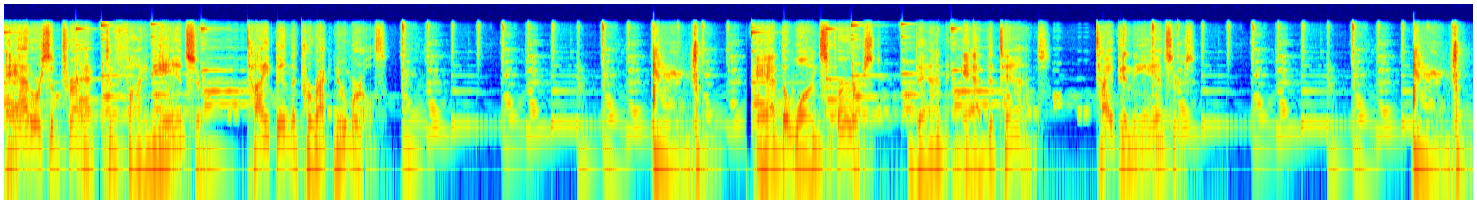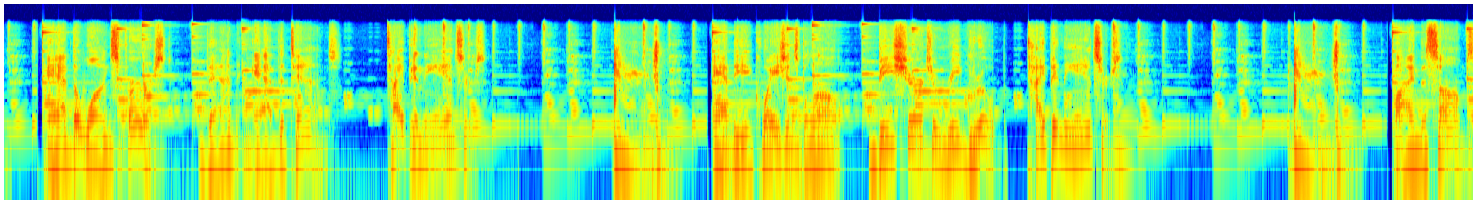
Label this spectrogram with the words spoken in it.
Add or subtract to find the answer. Type in the correct numerals. Add the ones first, then add the tens. Type in the answers. Add the ones first, then add the tens. Type in the answers. Add the equations below. Be sure to regroup. Type in the answers. Find the sums.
